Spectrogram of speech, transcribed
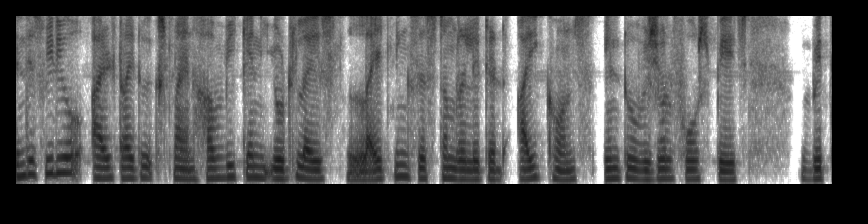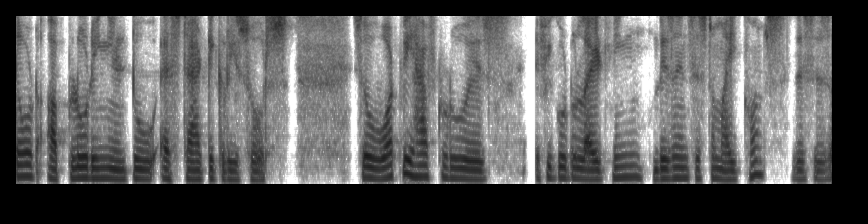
In this video, I'll try to explain how we can utilize lightning system related icons into Visualforce page without uploading into a static resource. So what we have to do is if you go to lightning design system icons, this is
